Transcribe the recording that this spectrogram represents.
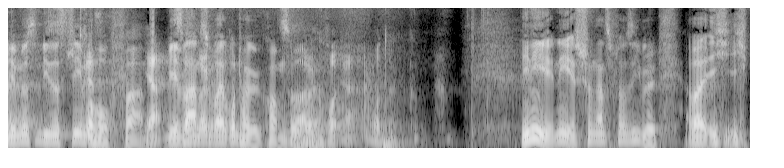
wir müssen dieses Thema hochfahren. Ja, wir waren zu weit runtergekommen gerade. Ja, runtergekommen. Nee, nee, nee, ist schon ganz plausibel. Aber ich, ich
